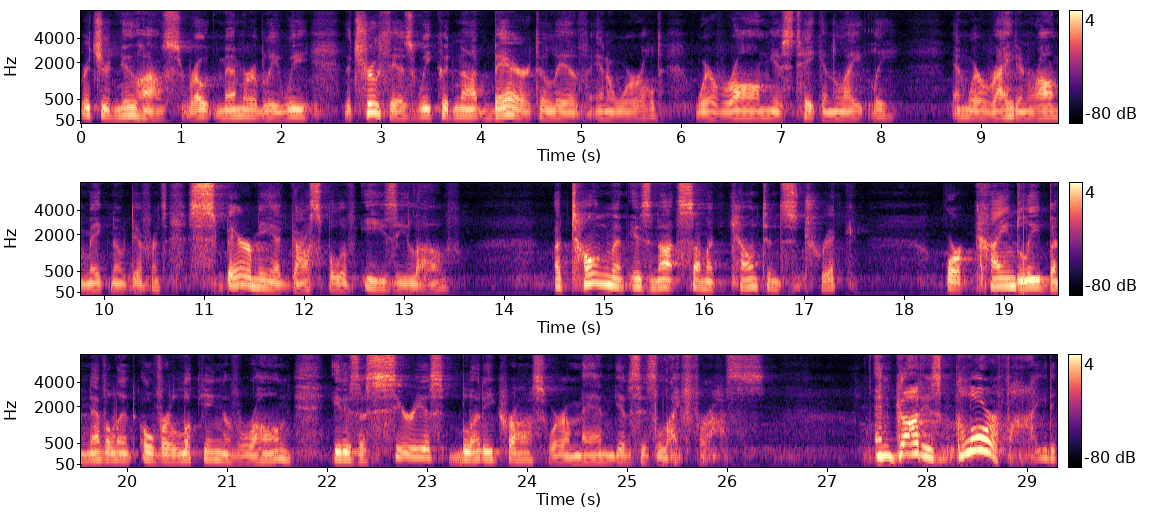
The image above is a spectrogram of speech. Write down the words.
Richard Neuhaus wrote memorably, we, the truth is, we could not bear to live in a world where wrong is taken lightly and where right and wrong make no difference. Spare me a gospel of easy love. Atonement is not some accountant's trick or kindly benevolent overlooking of wrong. It is a serious bloody cross where a man gives his life for us. And God is glorified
